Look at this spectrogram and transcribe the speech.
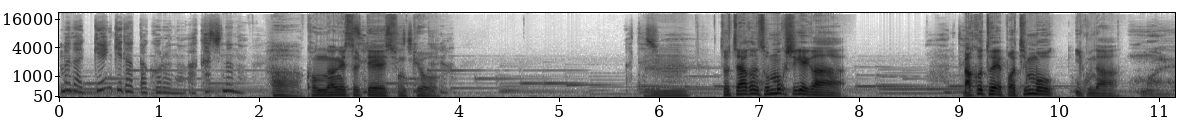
まだ元気だった頃の証なの 하 건강했을 それ 때의 を捨てちゃ 증표 ったら私は 음, 저 작은 손목 시계가 本当に 마코토의 버팀목이구나 お前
